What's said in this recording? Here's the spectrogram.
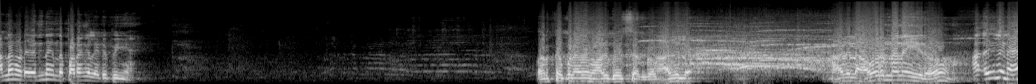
அண்ணனோட எந்த இந்த படங்கள் எடுப்பீங்க? வருத்தப்படாத வாழ்வு சங்கம். அதுல அதுல அவரும் தானே ஹீரோ இல்லண்ணே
